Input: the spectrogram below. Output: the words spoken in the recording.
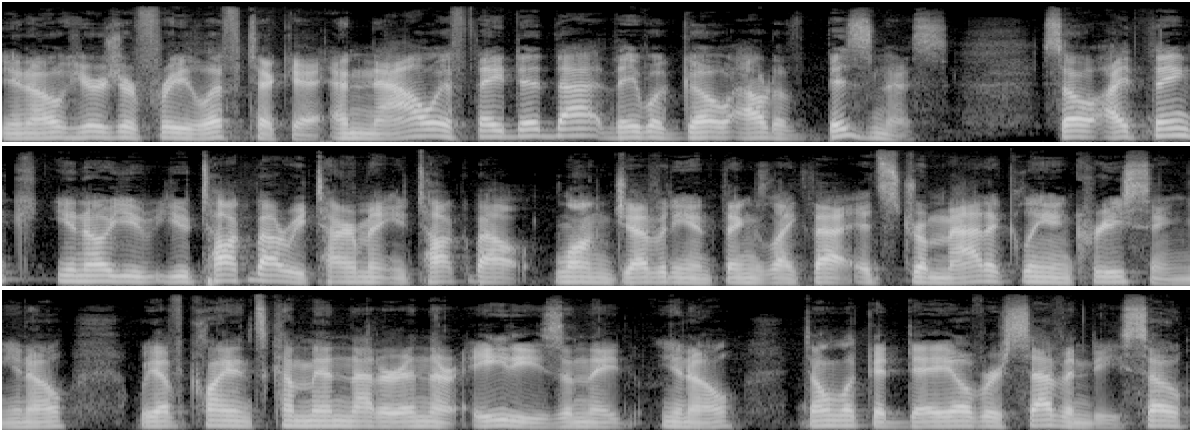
you know, here's your free lift ticket. And now if they did that, they would go out of business. So I think, you know, you, you talk about retirement, you talk about longevity and things like that. It's dramatically increasing. You know, we have clients come in that are in their 80s and they, you know, don't look a day over 70. So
